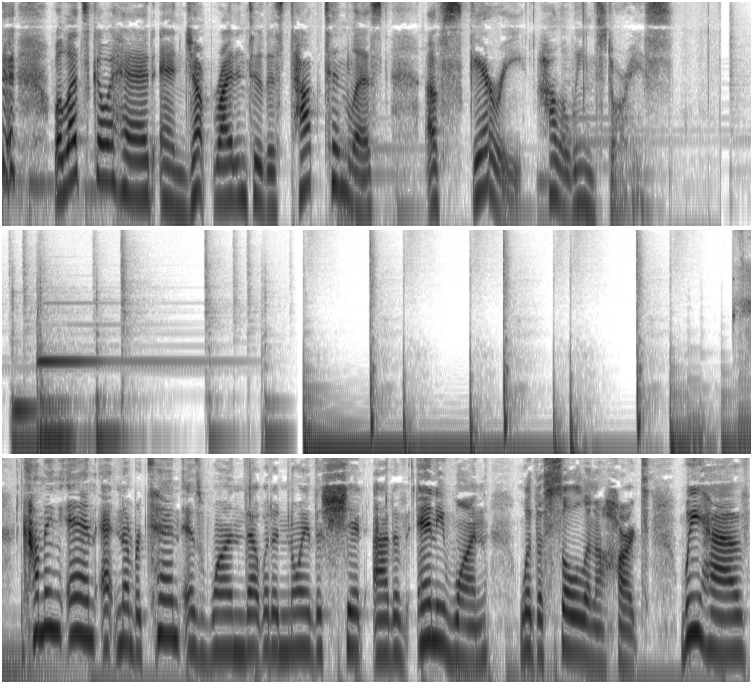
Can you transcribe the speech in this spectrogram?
well, let's go ahead and jump right into this top 10 list of scary Halloween stories. Coming in at number 10 is one that would annoy the shit out of anyone with a soul and a heart. We have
